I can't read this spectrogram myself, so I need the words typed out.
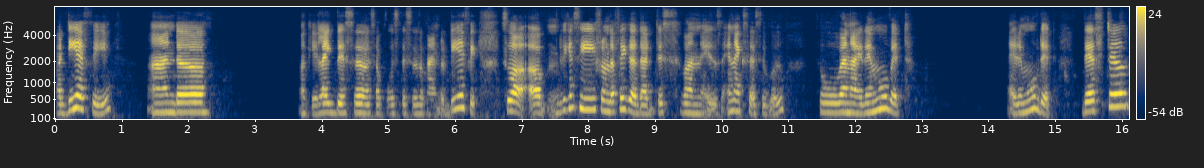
a dfa and uh, okay like this uh, suppose this is a kind of dfa so uh, uh, we can see from the figure that this one is inaccessible. So when i remove it i removed it there's still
